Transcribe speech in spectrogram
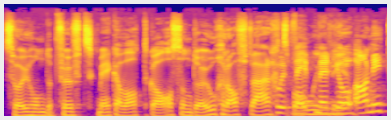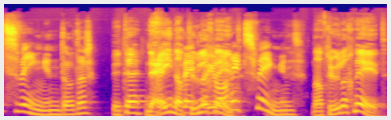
250 Megawatt Gas- und Ölkraftwerk Gut, zu bauen. Gut, ja auch nicht zwingend, oder? Bitte? Nein, natürlich nicht. Ja nicht zwingend. Natürlich nicht.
